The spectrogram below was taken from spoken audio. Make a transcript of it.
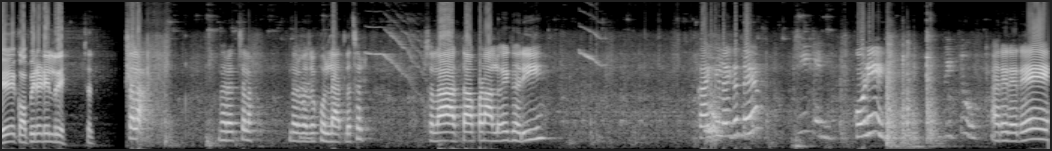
ए कॉपीराइट येईल रे. चल. चला. घरात चला. दरवाजा खोलला आतला. चल. चला आता आपण आलोय घरी. काय केलंय ग ते? कोणी? बिट्टू अरे रे रे.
